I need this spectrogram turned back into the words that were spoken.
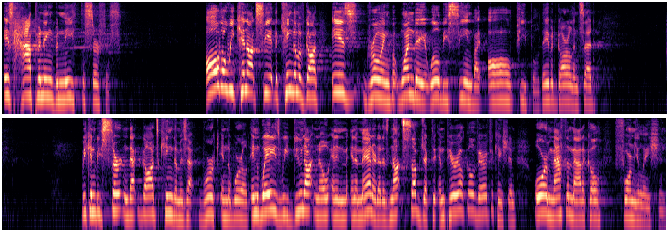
is happening beneath the surface. Although we cannot see it, the kingdom of God is growing, but one day it will be seen by all people. David Garland said, we can be certain that God's kingdom is at work in the world in ways we do not know and in, in, a manner that is not subject to empirical verification or mathematical formulation.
